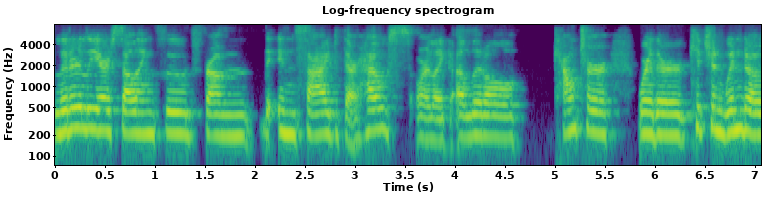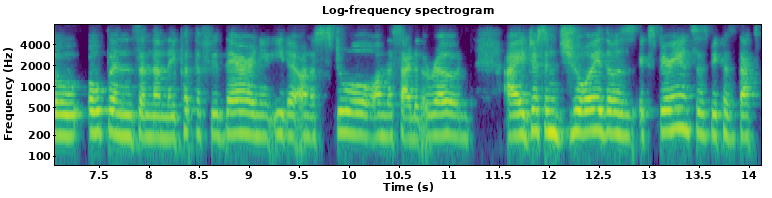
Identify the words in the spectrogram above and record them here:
literally are selling food from the inside their house or like a little counter where their kitchen window opens and then they put the food there and you eat it on a stool on the side of the road. I just enjoy those experiences because that's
